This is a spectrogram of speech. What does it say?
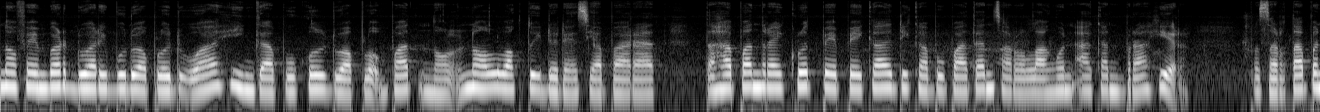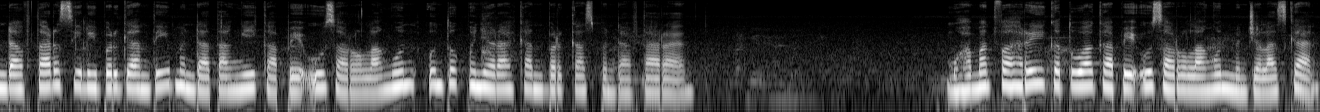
November 2022 hingga pukul 24.00 waktu Indonesia Barat, tahapan rekrut PPK di Kabupaten Sarolangun akan berakhir. Peserta pendaftar silih berganti mendatangi KPU Sarolangun untuk menyerahkan berkas pendaftaran. Muhammad Fahri, Ketua KPU Sarolangun menjelaskan,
